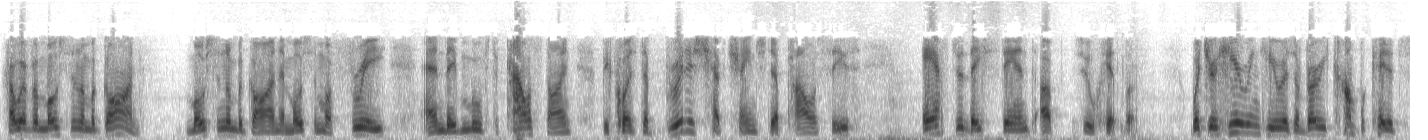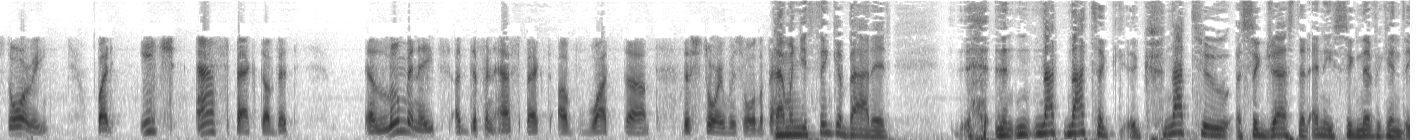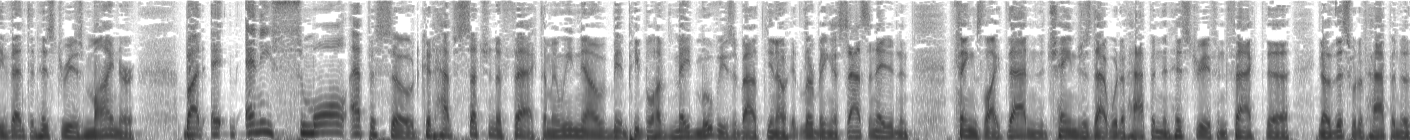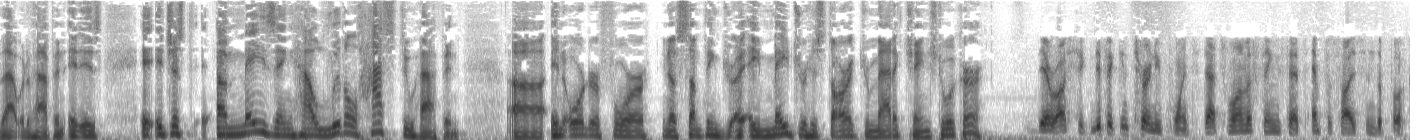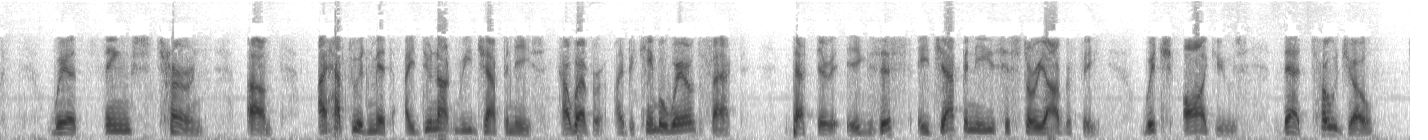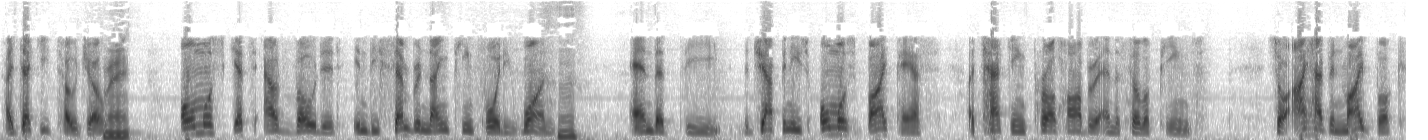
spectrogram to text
However, most of them are gone. Most of them are gone, and most of them are free, and they've moved to Palestine because the British have changed their policies after they stand up to Hitler. What you're hearing here is a very complicated story, but each aspect of it illuminates a different aspect of what uh, the story was all about. And when you think about it, not not to not to suggest that any significant event in history is minor, but any small episode could have such an effect. I mean, we know people have made movies about you know Hitler being assassinated and things like that, and the changes that would have happened in history if, in fact, uh, you know this would have happened or that would have happened. It is it, it's just amazing how little has to happen. Uh, in order for you know something a major historic dramatic change to occur there are significant turning points. That's one of the things that's emphasized in the book, where things turn. Um, I have to admit, I do not read Japanese. However, I became aware of the fact that there exists a Japanese historiography which argues that Tojo, Hideki Tojo, right. almost gets outvoted in December 1941, huh. and that the the Japanese almost bypass attacking Pearl Harbor and the Philippines. So I have in my book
